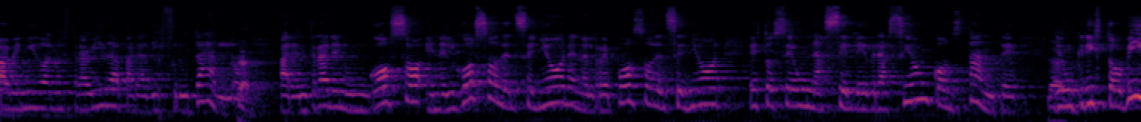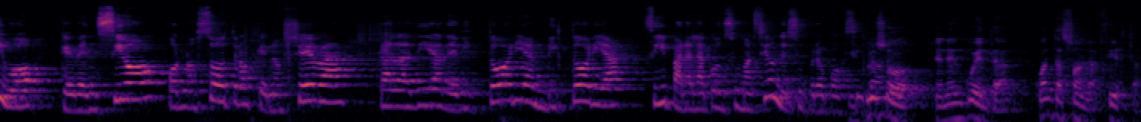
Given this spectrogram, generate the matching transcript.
ha venido a nuestra vida para disfrutarlo, Claro. para entrar en un gozo, en el gozo del Señor, en el reposo del Señor, esto sea una celebración constante de un Cristo vivo que venció por nosotros, que nos lleva cada día de victoria en victoria, ¿sí? Para la consumación de su propósito. Incluso ten en cuenta, ¿cuántas son las fiestas?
